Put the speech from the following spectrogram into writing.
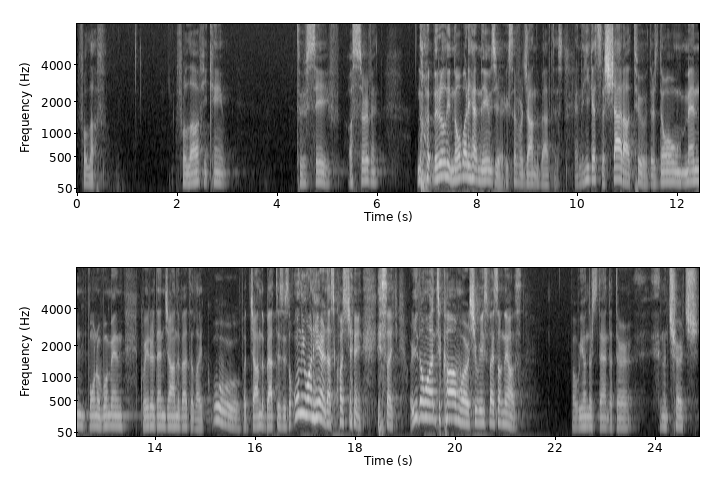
For love. For love, he came to save a servant. No, literally, nobody had names here except for John the Baptist. And he gets the shout out too. There's no men born of woman greater than John the Baptist. Like, ooh, but John the Baptist is the only one here that's questioning. It's like, are you the one to come or should we expect something else? But we understand that they're in a church,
